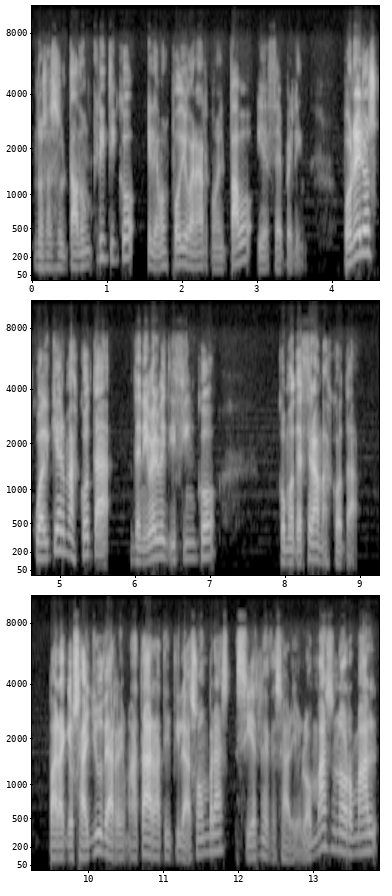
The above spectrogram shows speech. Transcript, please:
Nos ha soltado un crítico y le hemos podido ganar con el pavo y el zeppelin. Poneros cualquier mascota de nivel 25 como tercera mascota para que os ayude a rematar a Titilas Sombras si es necesario. Lo más normal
